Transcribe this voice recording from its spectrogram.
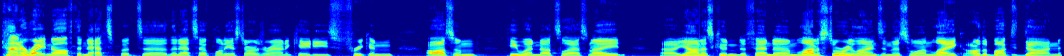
Kind of writing off the Nets, but uh, the Nets have plenty of stars around, and KD's freaking awesome. He went nuts last night. Uh, Giannis couldn't defend him. A lot of storylines in this one, like are the Bucks done?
